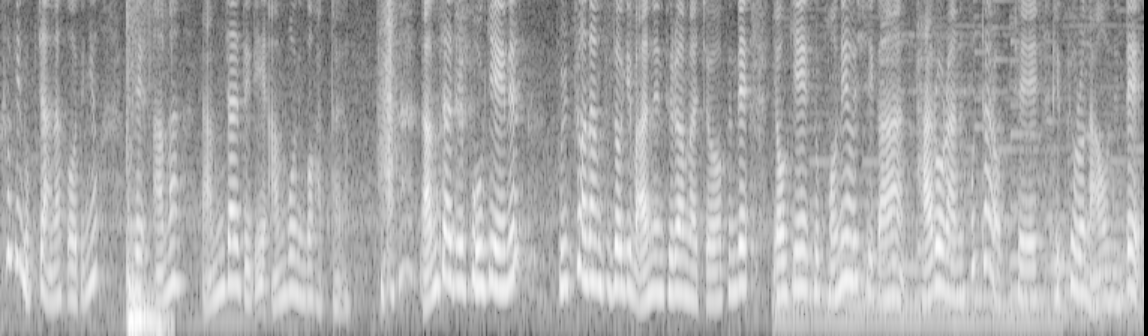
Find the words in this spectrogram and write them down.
크게 높지 않았거든요. 근데 아마 남자들이 안 보는 것 같아요. 남자들 보기에는 불편한 구석이 많은 드라마죠. 근데 여기에 그 권혜호 씨가 바로라는 포탈 업체 대표로 나오는데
